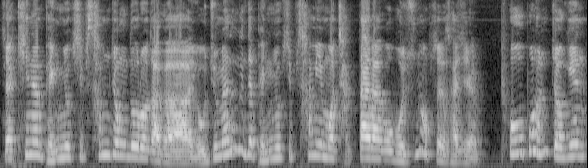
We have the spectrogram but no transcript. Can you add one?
자, 키는 163 정도로다가 요즘에는 근데 163이 뭐 작다라고 볼 수는 없어요, 사실. 표본적인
